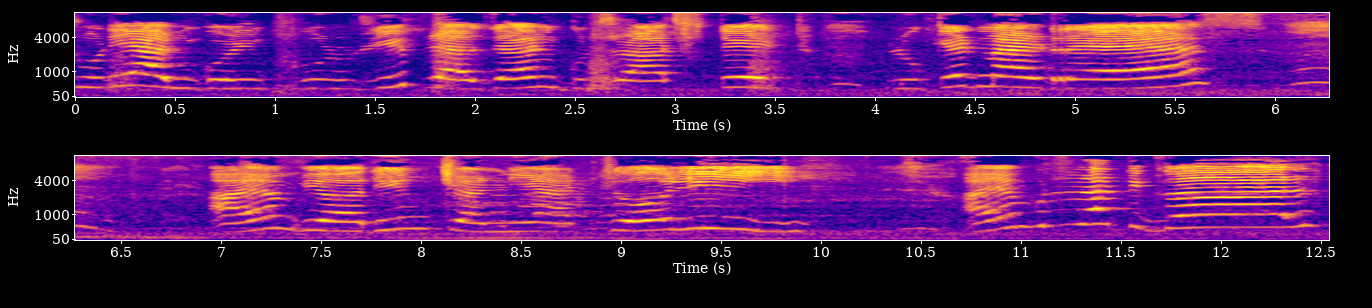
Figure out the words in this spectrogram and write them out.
today I am going to represent Gujarat state. Look at my dress. I am wearing chania choli. I am Gujarati girl.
